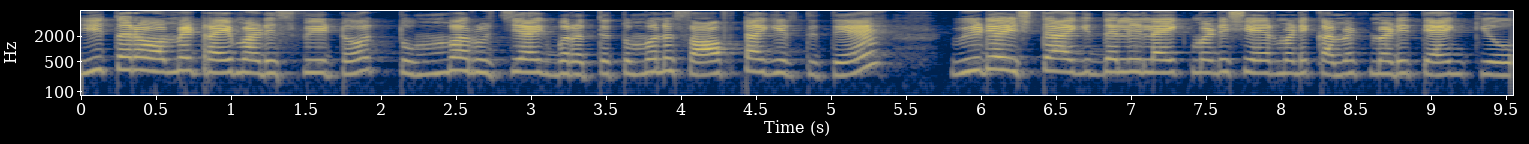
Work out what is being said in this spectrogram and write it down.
ಈ ತರ ಒಮ್ಮೆ ಟ್ರೈ ಮಾಡಿ ಸ್ವೀಟು ತುಂಬಾ ರುಚಿಯಾಗಿ ಬರುತ್ತೆ. ತುಂಬಾನೇ ಸಾಫ್ಟ್ ಆಗಿರ್ತೈತೆ ವಿಡಿಯೋ ಇಷ್ಟ ಆಗಿದ್ದಲ್ಲಿ ಲೈಕ್ ಮಾಡಿ ಶೇರ್ ಮಾಡಿ ಕಮೆಂಟ್ ಮಾಡಿ. Thank you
